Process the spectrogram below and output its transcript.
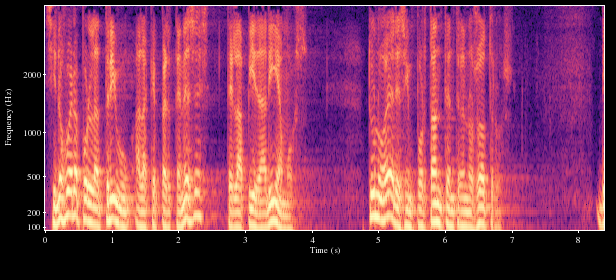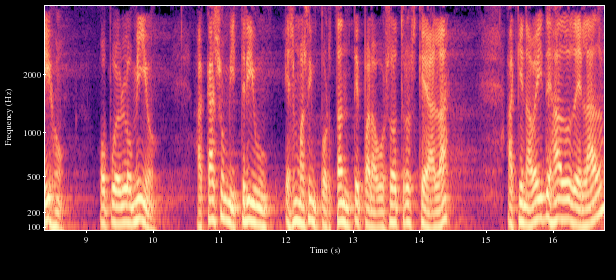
Si no fuera por la tribu a la que perteneces, te lapidaríamos. Tú no eres importante entre nosotros. Dijo, oh pueblo mío, ¿Acaso mi tribu es más importante para vosotros que Alá, a quien habéis dejado de lado?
